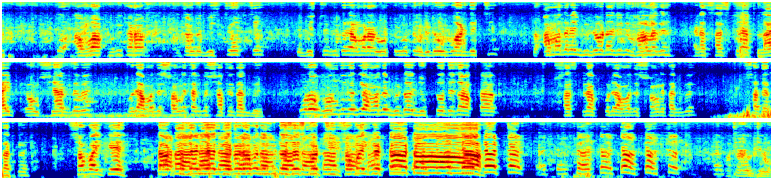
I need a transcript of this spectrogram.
তো আবহাওয়া খুবই খারাপ প্রচণ্ড বৃষ্টি হচ্ছে। তো বৃষ্টির ভিতরে আমরা নতুন নতুন ভিডিও উপহার দিচ্ছি তো আমাদের এই ভিডিওটা যদি ভালো লাগে একটা সাবস্ক্রাইব লাইক এবং শেয়ার দেবে করে আমাদের সঙ্গে থাকবে সাথে থাকবে কোনো বন্ধু যদি আমাদের ভিডিও যুক্ত হতে চাও একটা সাবস্ক্রাইব করে আমাদের সঙ্গে থাকবে সাথে থাকবে সবাইকে টাটা জানিয়ে আজকে এখানে আমাদের ভিডিও শেষ করছি সবাইকে টাটা কথা বলছি।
